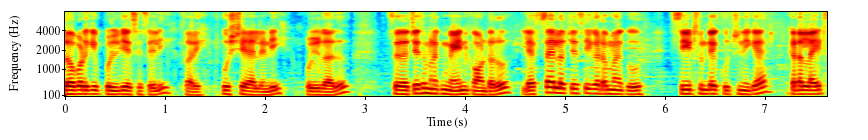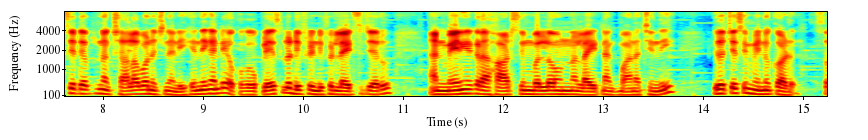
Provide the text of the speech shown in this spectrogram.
లోపలికి పుల్ చేసేసేయాలి. సారీ పుష్ చేయాలండి. పుల్ కాదు. సో ఇది వచ్చేసి మనకు మెయిన్ కౌంటరు లెఫ్ట్ సైడ్ వచ్చేసి ఇక్కడ మనకు సీట్స్ ఉంటాయి కూర్చునిగా ఇక్కడ లైట్ సెటప్ నాకు చాలా బాగా నచ్చిందండి. ఎందుకంటే ఒక్కొక్క ప్లేస్లో డిఫరెంట్ డిఫరెంట్ లైట్స్ ఇచ్చారు. అండ్ మెయిన్గా ఇక్కడ హార్ట్ సింబల్లో ఉన్న లైట్ నాకు బాగా నచ్చింది. ఇది వచ్చేసి మెనూ కార్డ్ సో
